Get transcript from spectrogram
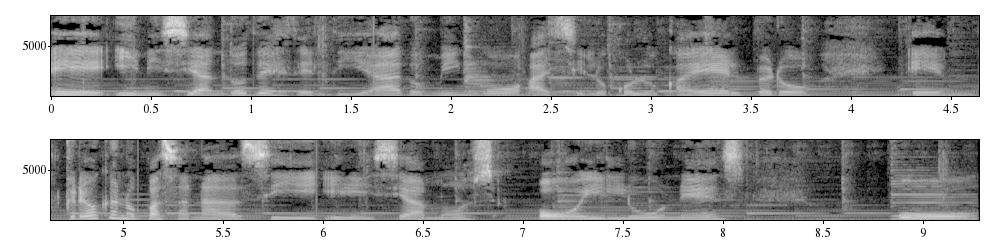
eh, iniciando desde el día domingo, así lo coloca él, pero em, creo que no pasa nada si iniciamos hoy lunes o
